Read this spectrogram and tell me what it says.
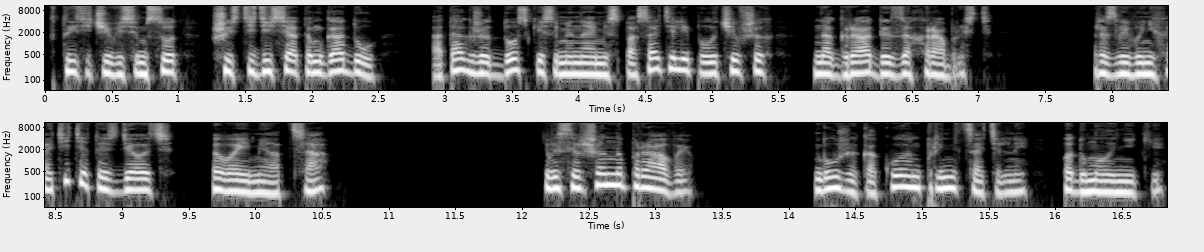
в 1860 году – а также доски с именами спасателей, получивших награды за храбрость. Разве вы не хотите это сделать во имя отца? Вы совершенно правы. Боже, какой он проницательный, подумала Ники.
